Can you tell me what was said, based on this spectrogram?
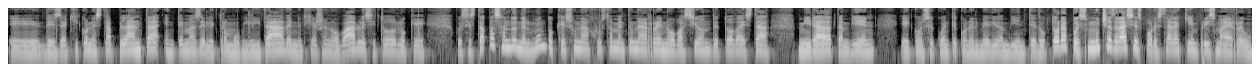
eh, desde aquí con esta planta en temas de electromovilidad, de energías renovables y todo lo que pues está pasando en el mundo, que es una justamente una renovación de toda esta mirada también eh, consecuente con el medio ambiente. Doctora, pues muchas gracias por estar aquí en Prisma RU.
